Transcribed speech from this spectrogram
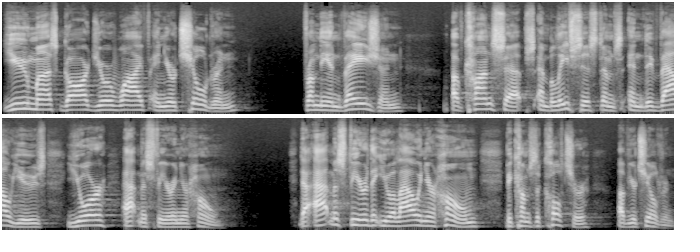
You must guard your wife and your children from the invasion of concepts and belief systems and devalues your atmosphere in your home. The atmosphere that you allow in your home becomes the culture of your children.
